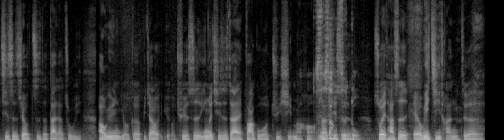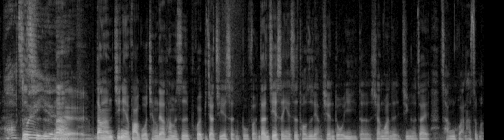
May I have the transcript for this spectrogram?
其实就值得大家注意。奥运有个比较有趣的是，因为其实在法国举行嘛，哈，那其实。所以它是 LV 集团这个支持的。那当然，今年法国强调他们是会比较节省的部分，但节省也是投资两千多亿的相关的金额在场馆啊什么。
